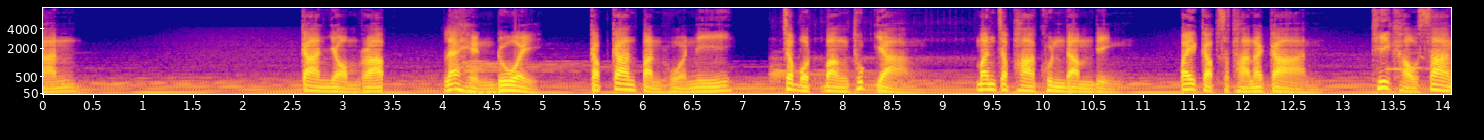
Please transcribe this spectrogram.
นั้น การยอมรับและเห็นด้วยกับการปั่นหัวนี้ จะบดบังทุกอย่าง มันจะพาคุณดำดิ่ง ไปกับสถานการณ์ ที่เขาสร้าง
